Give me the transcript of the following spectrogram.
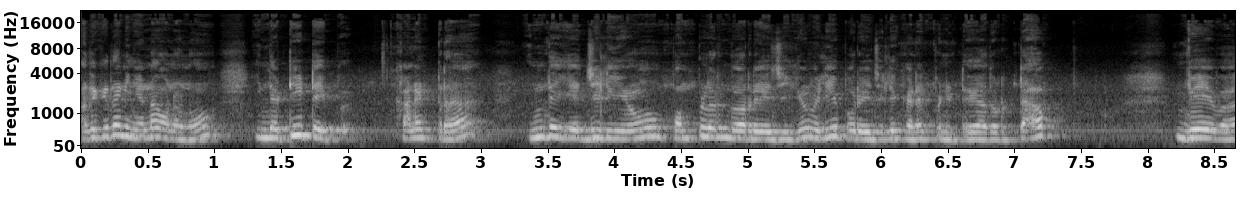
அதுக்கு தான் நீங்கள் என்ன பண்ணணும்? இந்த டி டைப்பு கனெக்டரை இந்த எஜ்ஜிலையும் பம்ப்லேருந்து வர்ற ஏஜிலையும் வெளியே போகிற ஏஜிலையும் கனெக்ட் பண்ணிவிட்டு அதோட டாப் வேவை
